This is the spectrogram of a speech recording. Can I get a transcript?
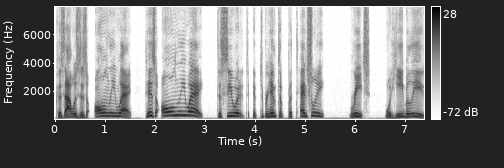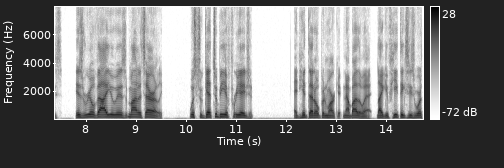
because that was his only way, his only way to see what, for him to potentially reach what he believes his real value is monetarily was to get to be a free agent and hit that open market. Now, by the way, like if he thinks he's worth,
